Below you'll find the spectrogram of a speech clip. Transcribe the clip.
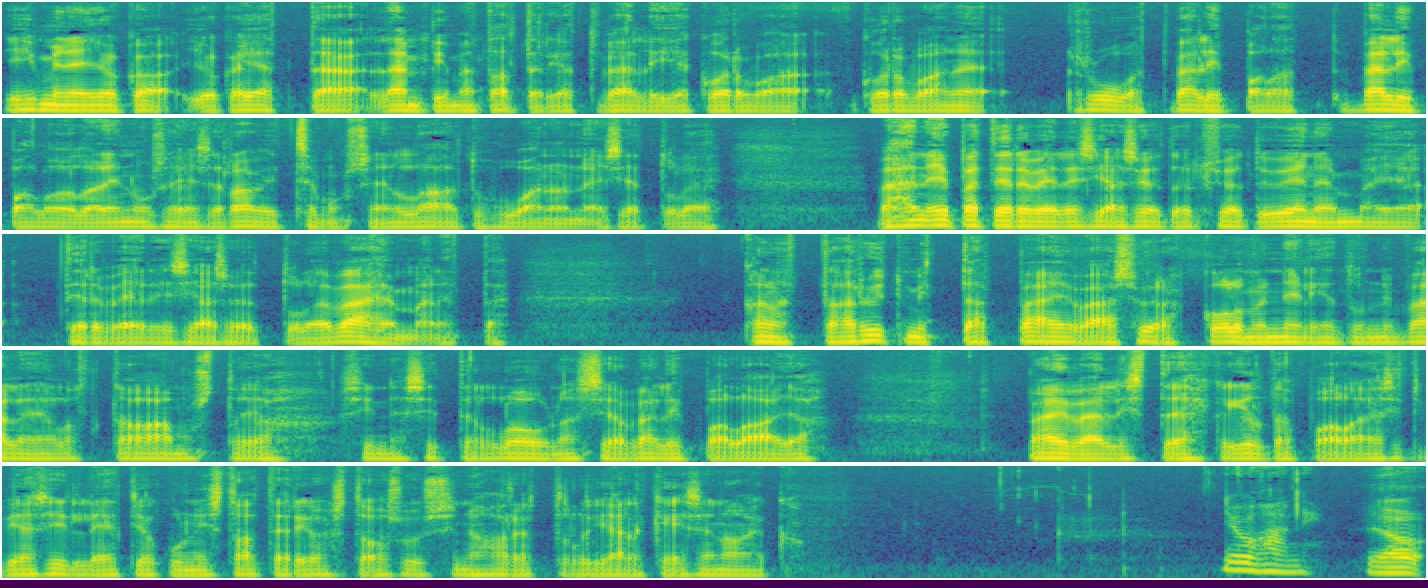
Ihminen, joka, joka jättää lämpimät ateriat väliin ja korvaa, korvaa ne ruuat välipalat, välipaloilla, niin usein se ravitsemuksen laatu huononee. Sieltä tulee vähän epäterveellisiä asioita, syötyy enemmän ja terveellisiä asioita tulee vähemmän. Että kannattaa rytmittää päivää, syödä kolmen neljän tunnin välein aloittaa aamusta ja sinne sitten lounas ja välipalaa ja päivällistä ehkä iltapalaa ja sitten vielä silleen, että joku niistä aterioista osuisi sinne harjoittelun jälkeisen aikaan. Juhani. Ja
